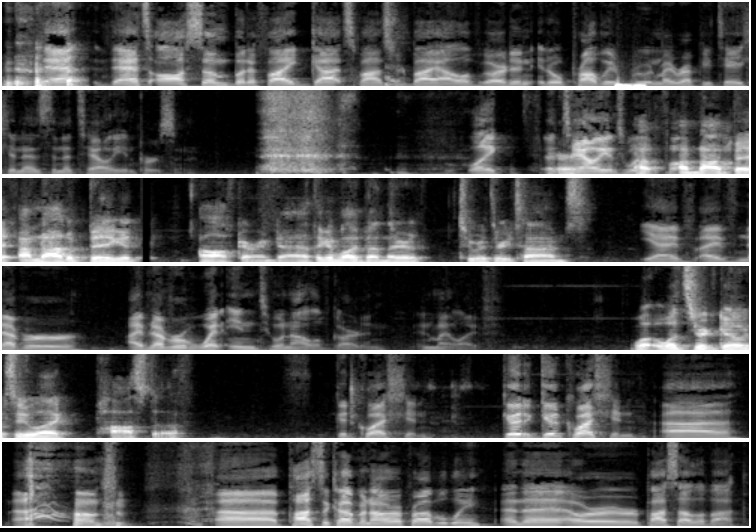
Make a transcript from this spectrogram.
That that's awesome, but if I got sponsored by Olive Garden, it'll probably ruin my reputation as an Italian person. Like Italians would. I, I'm not big. I'm not a big Olive Garden guy. I think I've only been there two or three times. Yeah, I've I've never I've never went into an Olive Garden in my life. What, what's your go-to like pasta? Good question. Good good question. Uh, um, uh, pasta carbonara probably, and then or pasta alla vodka.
